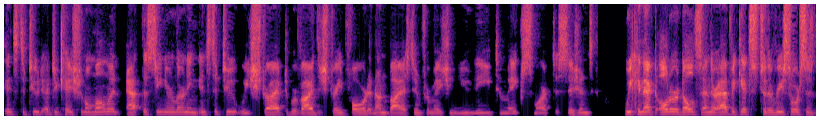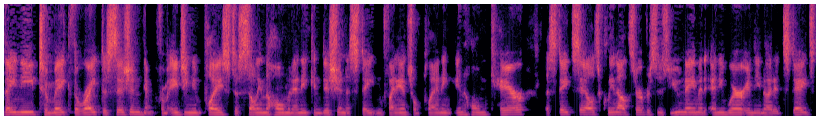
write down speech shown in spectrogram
Institute educational moment. At the Senior Learning Institute, we strive to provide the straightforward and unbiased information you need to make smart decisions. We connect older adults and their advocates to the resources they need to make the right decision from aging in place to selling the home in any condition, estate and financial planning, in home care, estate sales, clean out services, you name it, anywhere in the United States.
